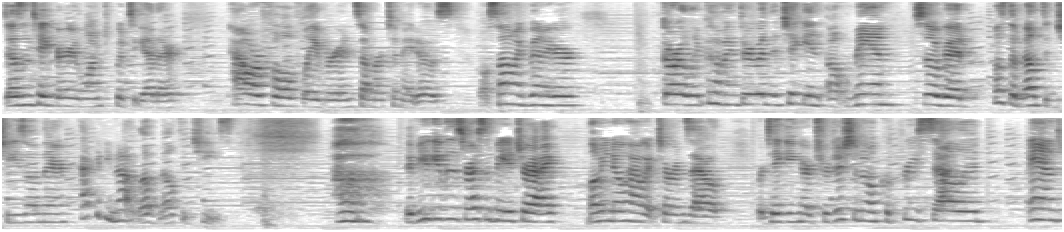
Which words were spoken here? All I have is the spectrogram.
Doesn't take very long to put together. Powerful flavor in summer tomatoes, balsamic vinegar, garlic coming through in the chicken. Oh man, so good. Plus the melted cheese on there. How could you not love melted cheese? if you give this recipe a try, let me know how it turns out. We're taking our traditional caprese salad and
